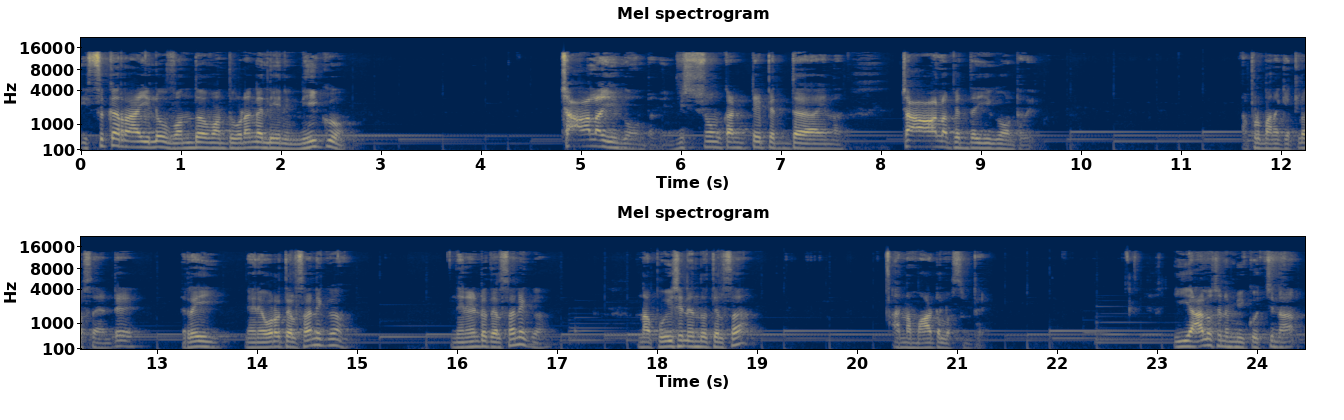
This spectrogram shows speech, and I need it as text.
ఇసుక రాయిలో వందో వంతు కూడా లేని నీకు చాలా ఈగో ఉంటుంది. విశ్వం కంటే పెద్ద అయిన చాలా పెద్ద ఈగో ఉంటుంది. అప్పుడు మనకి ఎట్లా వస్తాయంటే రేయ్ నేను ఎవరో తెలుసా నీకు? నేనేంటో తెలుసా నీకు? నా పొజిషన్ ఏందో తెలుసా? అన్న మాటలు వస్తుంటాయి ఈ ఆలోచన మీకు వచ్చినా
